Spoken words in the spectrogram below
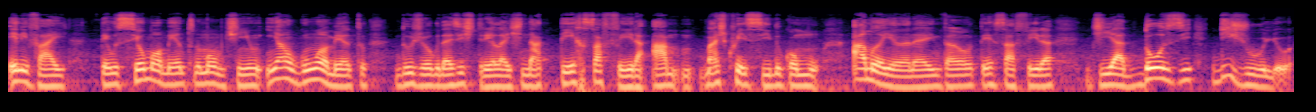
ele vai ter o seu momento no montinho em algum momento do Jogo das Estrelas na terça-feira, mais conhecido como amanhã, né? Então, terça-feira, dia 12 de julho.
